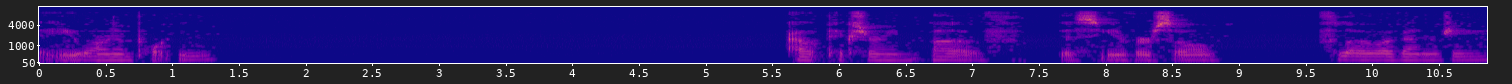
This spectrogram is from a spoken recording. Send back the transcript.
that you are important out picturing of this universal flow of energy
